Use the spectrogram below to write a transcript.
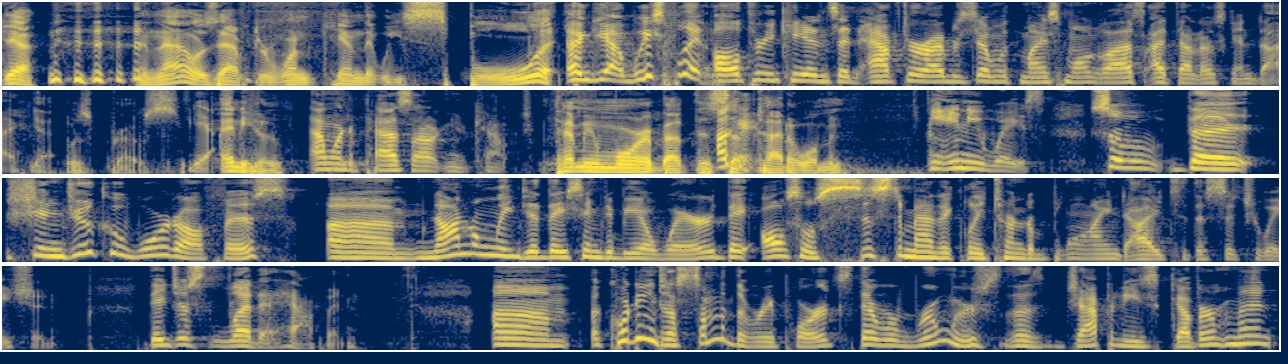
Yeah, and that was after one can that we split. Uh, yeah, we split all three cans, and after I was done with my small glass, I thought I was gonna die. Yeah, it was gross. Yeah. Anywho, I wanted to pass out on your couch. tell me more about this Okay. subtitle woman. Anyways, so the Shinjuku ward office, um, not only did they seem to be aware, they also systematically turned a blind eye to the situation. They just let it happen. Um, according to some of the reports, there were rumors the Japanese government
